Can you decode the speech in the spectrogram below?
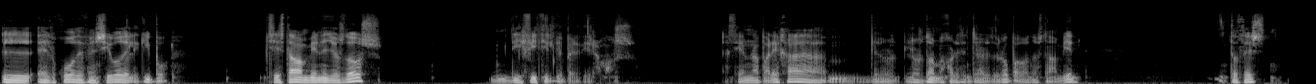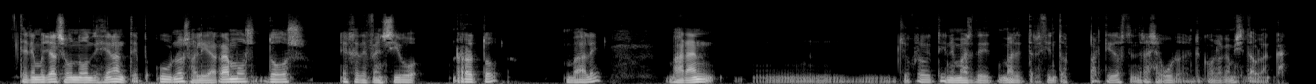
el, el juego defensivo del equipo. Si estaban bien ellos dos, difícil que perdiéramos. Hacían una pareja de los, los dos mejores centrales de Europa cuando estaban bien. Entonces, tenemos ya el segundo condicionante. Uno, salía Ramos. Dos, eje defensivo roto. ¿Vale? Barán, yo creo que tiene más de, más de 300 partidos, tendrá seguro, con la camiseta blanca.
